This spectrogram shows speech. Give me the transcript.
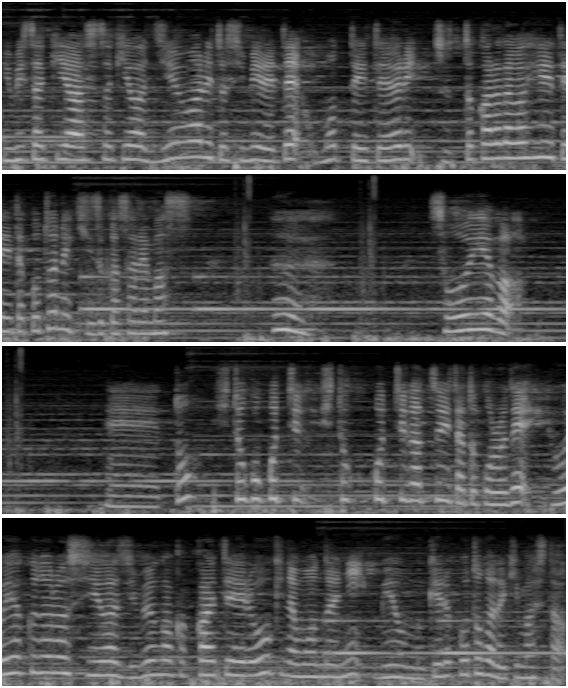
指先や足先はじんわりと痺れて、思っていたよりずっと体が冷えていたことに気づかされます。ふう。そういえば、えーと、人心地、人心地がついたところで、ようやくドロシーは自分が抱えている大きな問題に目を向けることができました。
